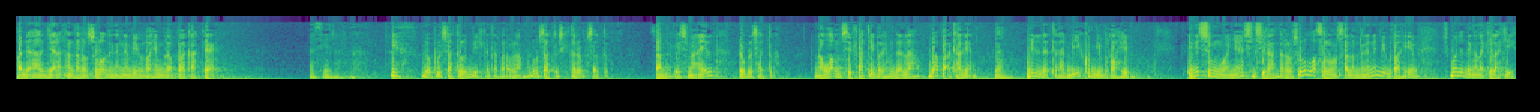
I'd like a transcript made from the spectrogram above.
Padahal jarak antara Rasulullah dengan Nabi Ibrahim berapa kakek? Kasir. Iya, 21 lebih kata para ulama, 21 sekitar 21. Sampai ke Ismail 21. Allah mensifati Ibrahim adalah bapak kalian. Nah. Millat abikum Ibrahim. Ini semuanya silsilah antara Rasulullah SAW dengan Nabi Ibrahim, semuanya dengan laki-laki.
